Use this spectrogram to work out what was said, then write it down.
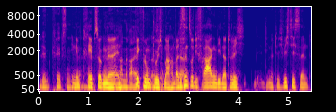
in dem Krebs, in dem Krebs irgendeine Entwicklung durchmachen, weil ja. das sind so die Fragen, die natürlich, die natürlich wichtig sind.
